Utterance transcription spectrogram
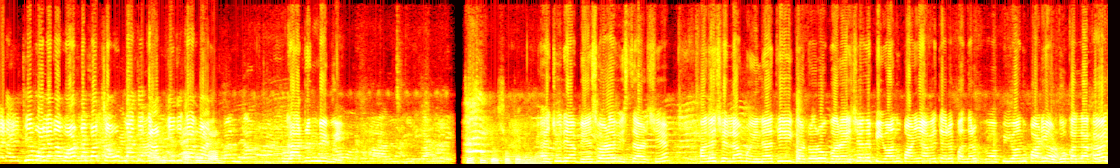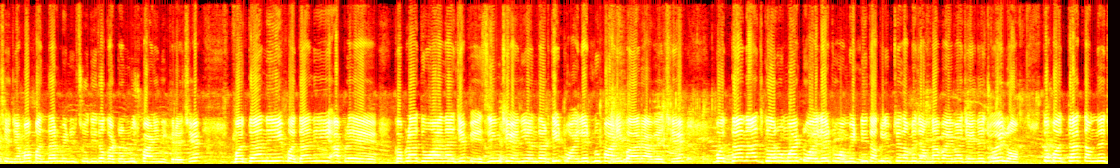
અહીંથી બોલે કે વોર્ડ નંબર ચૌદમાંથી કામગીરી કરવાની. ખાટુન બીબી કે શું કહેશો તમે? એકચ્યુઅલી આ ભેંસવાડા વિસ્તાર છે અને છેલ્લા મહિનાથી ગટરો ભરાય છે અને પીવાનું પાણી આવે ત્યારે પંદર પીવાનું પાણી અડધો કલાક આવે છે, જેમાં પંદર મિનિટ સુધી તો ગટરનું જ પાણી નીકળે છે. બધાની બધાની આપણે કપડાં ધોવાના જે બેઝિંગ છે, એની અંદરથી ટોયલેટનું પાણી બહાર આવે છે. બધાના જ ઘરોમાં ટોયલેટ વોમિટની તકલીફ છે. તમે જમનાબાઈમાં જઈને જોઈ લો, તો બધા તમને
